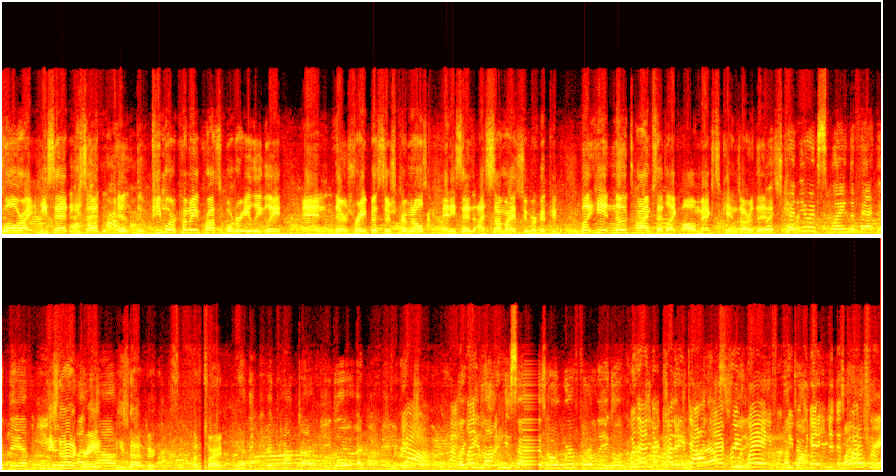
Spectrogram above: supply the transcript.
well, right. He said he said uh, people are coming across the border illegally, and there's rapists, there's criminals, and he said uh, some I assume are good people, but he at no time said like all Mexicans are this. But can or- you explain the fact that they have even he's not a great. down- He's not very. I'm sorry. Yeah, they even count down legal immigration. Yeah, like, he, like- li- he says, "Oh, we're for legal immigration." But then they're cutting down every way for people to get into this my country.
